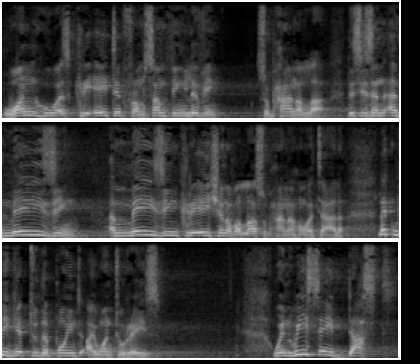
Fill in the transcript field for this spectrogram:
one who was created from something living. Subhanallah. This is an amazing, amazing creation of Allah subhanahu wa ta'ala. Let me get to the point I want to raise. When we say dust,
